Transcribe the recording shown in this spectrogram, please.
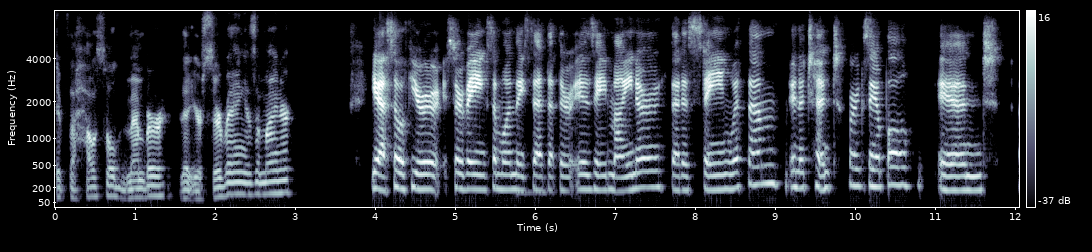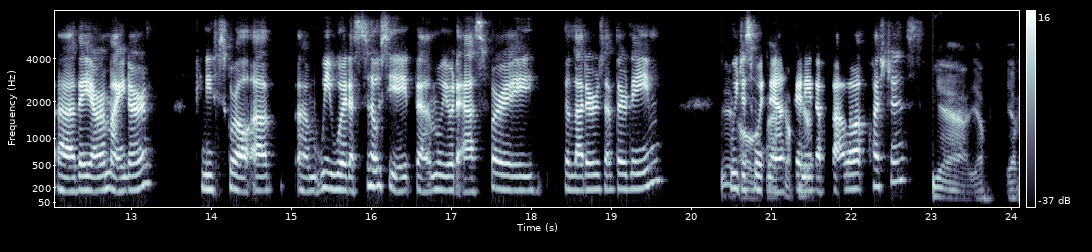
If the household member that you're surveying is a minor? Yeah, so if you're surveying someone, they said that there is a minor that is staying with them in a tent, for example, and uh, they are a minor. Can you scroll up? Um, we would associate them. We would ask for a, the letters of their name. Yeah, We just oh, wouldn't ask any here. of the follow-up questions Yeah, yep, yep.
